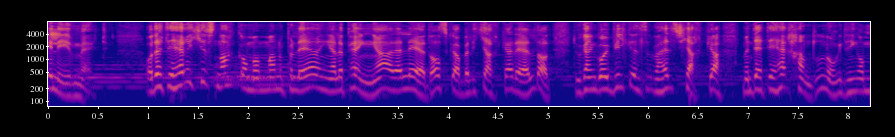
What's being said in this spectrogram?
i livet mitt. Og Dette her er ikke snakk om manipulering eller penger eller lederskap eller kirke i det hele tatt. Du kan gå i hvilken som helst kirke, men dette her handler noen ting om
